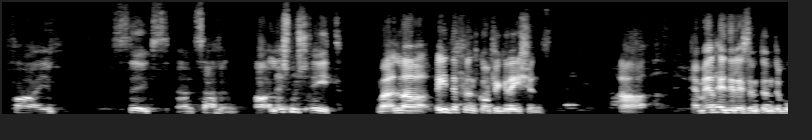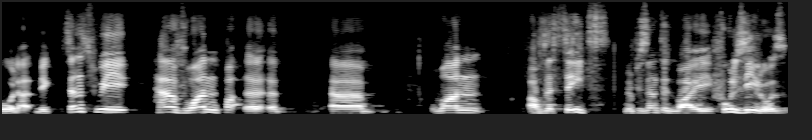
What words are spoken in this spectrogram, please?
5 6 and 7 اه ليش مش 8 ما قلنا 8 different configurations اه كمان هيدي لازم تنتبهوا لها since we have one uh, uh, one of the states represented by full zeros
